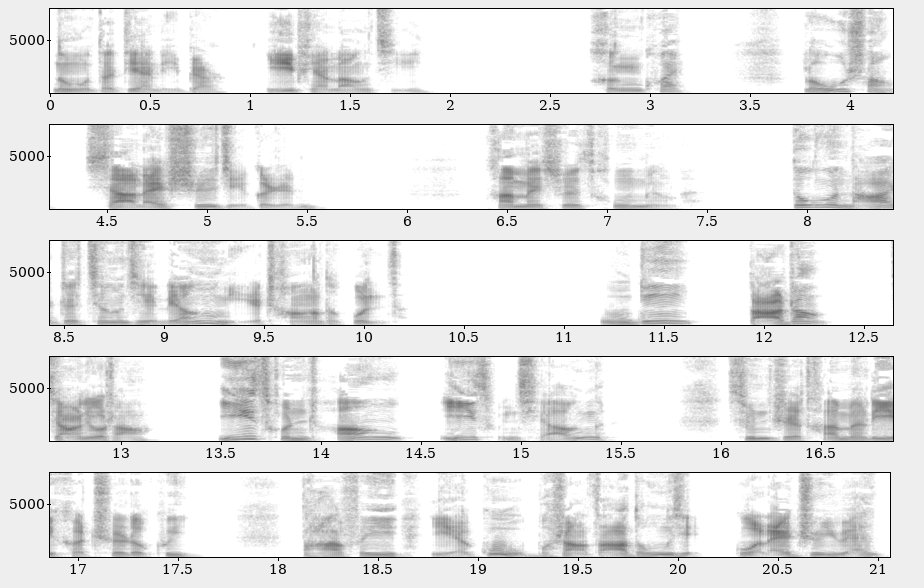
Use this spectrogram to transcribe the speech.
弄得店里边一片狼藉。很快，楼上下来十几个人，他们学聪明了。都拿着将近两米长的棍子，武功打仗讲究啥？一寸长一寸强啊！孙志他们立刻吃了亏，大飞也顾不上砸东西过来支援，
